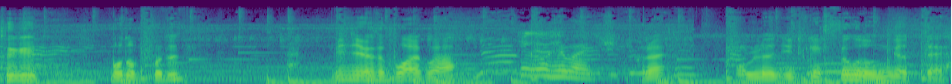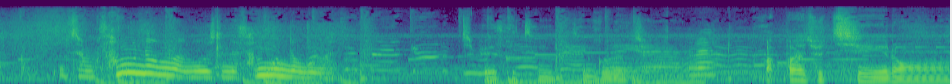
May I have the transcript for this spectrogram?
되게 멋없거든? 민지 여기서 뭐 할 거야? 이거 해봐야지. 그래? 얼른 이렇게 쓰고 노는 게 어때? 참 3분 정도만 놓으실래? 3분 정도만. 집에서 뒹, 뒹궈야죠. 그래. 아빠 좋지롱.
